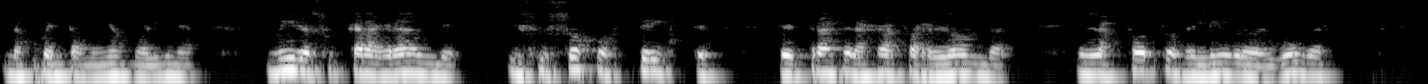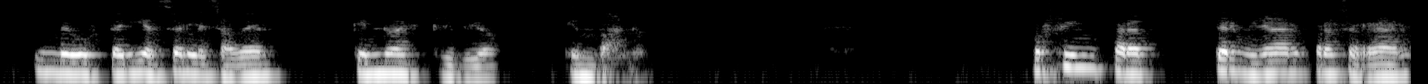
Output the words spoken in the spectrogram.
nos cuenta Muñoz Molina, miro su cara grande y sus ojos tristes detrás de las gafas redondas en las fotos del libro de Buber y me gustaría hacerle saber que no escribió en vano. Por fin, para terminar, para cerrar,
